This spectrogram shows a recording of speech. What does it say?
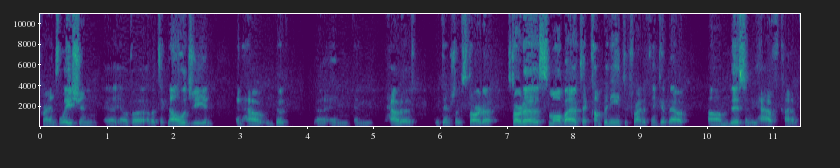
translation uh, of, a, of a technology and and how the uh, and and how to potentially start a start a small biotech company to try to think about um, this. And we have kind of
